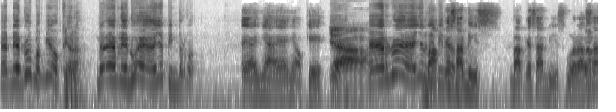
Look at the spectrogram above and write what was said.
RDR 2 bugnya oke lah. Dan RDR 2 AI-nya pinter kok. AI-nya, AI-nya oke. ya. RDR 2 AI-nya lebih pinter. sadis, bugnya sadis. Gua rasa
